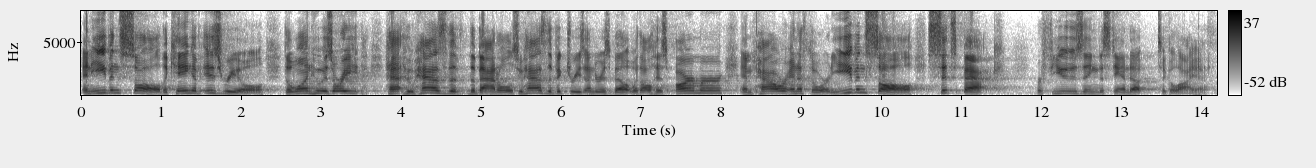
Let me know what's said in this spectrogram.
And even Saul, the king of Israel, the one who, is already ha- who has the, the battles, who has the victories under his belt with all his armor and power and authority, even Saul sits back, refusing to stand up to Goliath.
